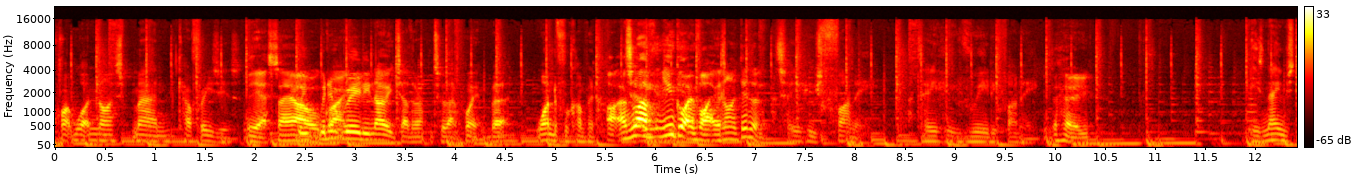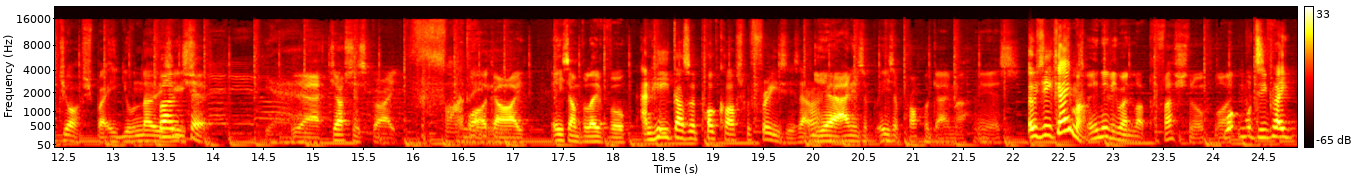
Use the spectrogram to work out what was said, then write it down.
quite what a nice man Cal Freezy is. Yeah, so we oh, we didn't really know each other up until that point, but wonderful company. I- I'll I'm glad you got invited and I didn't. I'll tell you who's funny. I'll tell you who's really funny. Who? His name's Josh, but you'll know his YouTube-. Yeah. Josh is great. Funny. What a guy. He's unbelievable. And he does a podcast with Freezy, is that right? Yeah, and he's a he's a proper gamer. He is. Oh, is he a gamer? He nearly went like professional. Like, What, what does he play?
